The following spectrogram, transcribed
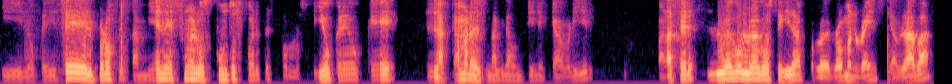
Y lo que dice el profe también es uno de los puntos fuertes por los que yo creo que la cámara de SmackDown tiene que abrir para ser luego, luego seguida por lo de Roman Reigns que hablaba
